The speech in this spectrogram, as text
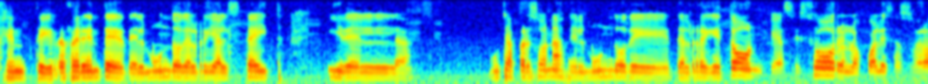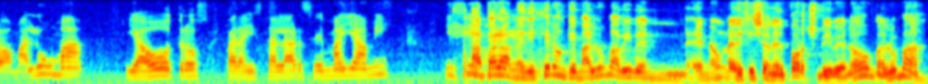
gente y referente del mundo del real estate y del muchas personas del mundo de, del reggaetón que asesoro, en los cuales he asesorado Maluma y a otros para instalarse en Miami. Y ah, pará, me dijeron que Maluma vive en, en, un edificio en el Porsche, vive, ¿no? Maluma.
